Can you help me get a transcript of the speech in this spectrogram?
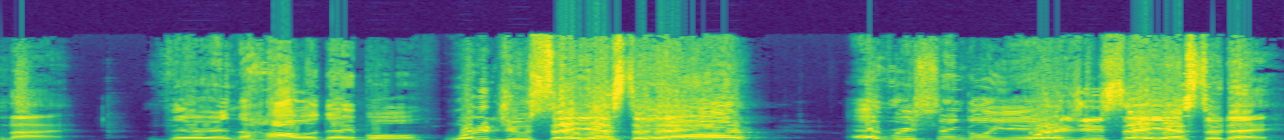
alumni. They're in the Holiday Bowl. What did you say They yesterday? are every single year. What did you say yesterday?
